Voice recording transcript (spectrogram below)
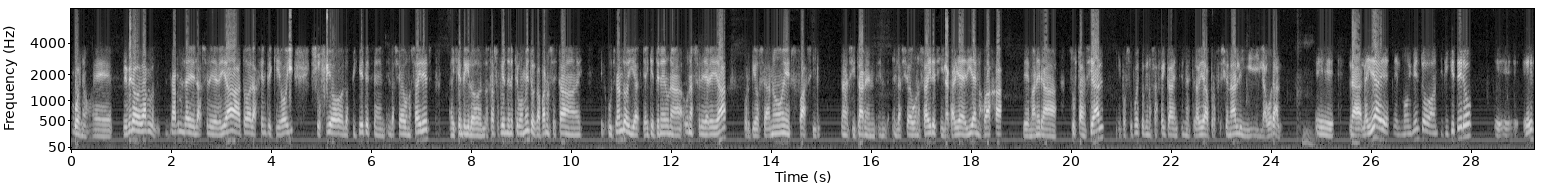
Bueno, eh, primero dar, darle la solidaridad a toda la gente que hoy sufrió los piquetes en, la ciudad de Buenos Aires. Hay gente que lo, está sufriendo en este momento, que capaz nos está escuchando y, hay que tener una, una solidaridad porque, o sea, no es fácil transitar en, en, la ciudad de Buenos Aires y la calidad de vida nos baja de manera sustancial y por supuesto que nos afecta en, nuestra vida profesional y, laboral. Eh, la, idea del movimiento antipiquetero eh, es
